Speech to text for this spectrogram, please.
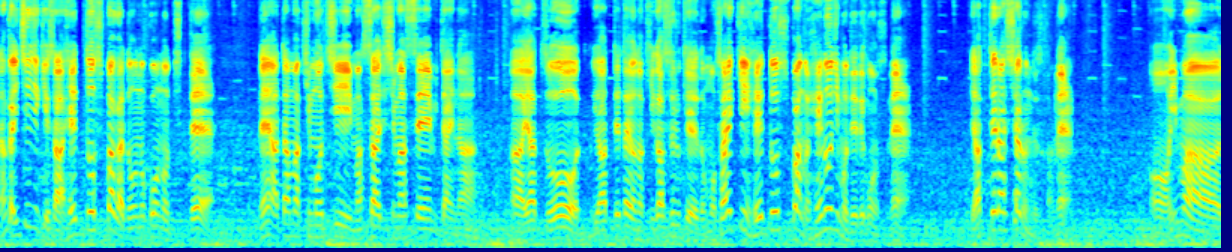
なんか一時期さ、ヘッドスパがどうのこうのっつって、ね、頭気持ちいい、マッサージしますせ、みたいな、あやつをやってたような気がするけれども、最近ヘッドスパのへの字も出てこんですね。やってらっしゃるんですかね？あ今、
